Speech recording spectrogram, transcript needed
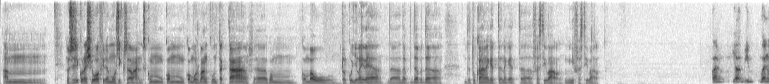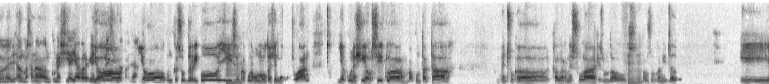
um, no sé si coneixiu el Fira Músics abans. Com, com, com us van contactar? Uh, com, com vau recollir la idea de, de, de, de, de tocar en aquest, en aquest uh, festival, minifestival? Bueno, jo, bueno, el Massana el coneixia ja perquè jo, per allà. Jo, com que sóc de Ripoll i mm -hmm. sempre he conegut molta gent de Sant Joan, ja coneixia el cicle, em va contactar, penso que, que l'Ernest Solà, que és un dels, mm -hmm. dels organitzadors, i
